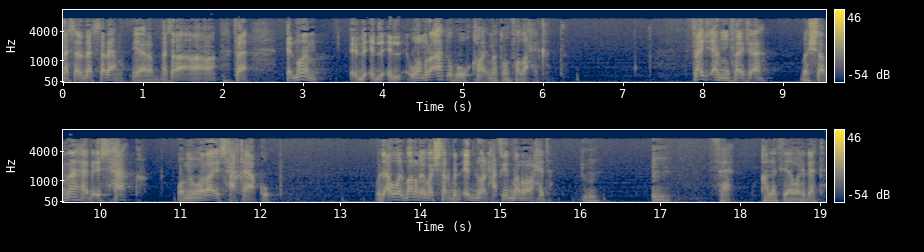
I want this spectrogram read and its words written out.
نسأل الله السلامة. يا رب. نسأل آه آه آه. فالمهم ال ال ال وامرأته قائمة فضحكت. فجأة المفاجأة بشرناها بإسحاق ومن وراء إسحاق يعقوب. وده أول مرة يبشر بالابن والحفيد مرة واحدة. فقالت يا ويلتى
